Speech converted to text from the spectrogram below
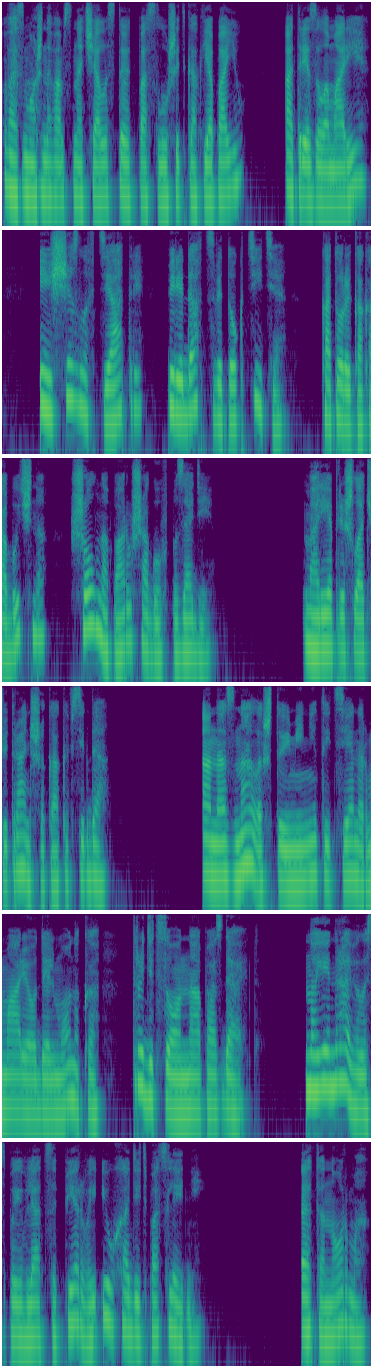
«Возможно, вам сначала стоит послушать, как я пою», — отрезала Мария и исчезла в театре, передав цветок Тите, который, как обычно, шел на пару шагов позади. Мария пришла чуть раньше, как и всегда. Она знала, что именитый тенор Марио Дель Монако традиционно опоздает. Но ей нравилось появляться первой и уходить последней. Эта норма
